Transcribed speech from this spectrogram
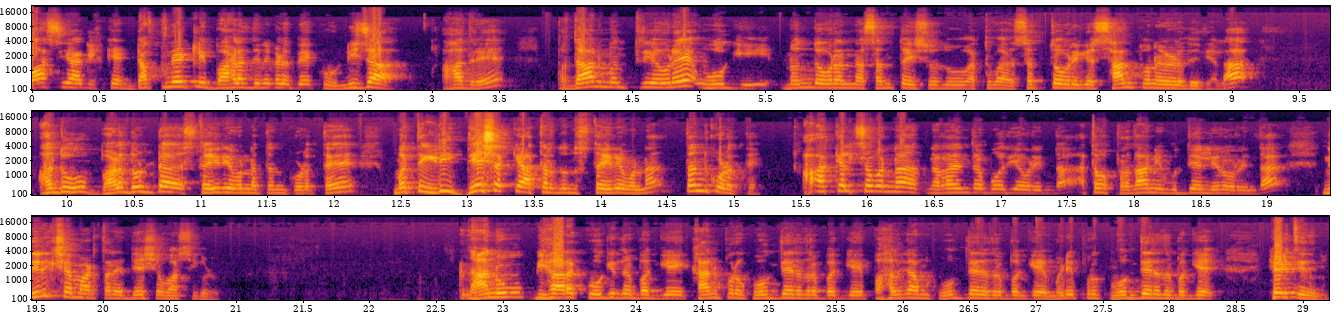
ವಾಸಿಯಾಗಲಿಕ್ಕೆ ಡೆಫಿನೆಟ್ಲಿ ಬಹಳ ದಿನಗಳು ಬೇಕು, ನಿಜ. ಆದರೆ ಪ್ರಧಾನಮಂತ್ರಿಯವರೇ ಹೋಗಿ ನೊಂದವರನ್ನು ಸಂತೈಸೋದು ಅಥವಾ ಸತ್ತವರಿಗೆ ಸಾಂತ್ವನ ಹೇಳೋದಿದೆಯಲ್ಲ ಅದು ಬಹಳ ದೊಡ್ಡ ಸ್ಥೈರ್ಯವನ್ನು ತಂದುಕೊಡುತ್ತೆ ಮತ್ತು ಇಡೀ ದೇಶಕ್ಕೆ ಆ ಥರದೊಂದು ಸ್ಥೈರ್ಯವನ್ನು ತಂದುಕೊಡುತ್ತೆ. ಆ ಕೆಲಸವನ್ನು ನರೇಂದ್ರ ಮೋದಿ ಅವರಿಂದ ಅಥವಾ ಪ್ರಧಾನಿ ಹುದ್ದೆಯಲ್ಲಿರೋರಿಂದ ನಿರೀಕ್ಷೆ ಮಾಡ್ತಾರೆ ದೇಶವಾಸಿಗಳು. ನಾನು ಬಿಹಾರಕ್ಕೆ ಹೋಗಿದ್ರ ಬಗ್ಗೆ, ಕಾನ್ಪುರಕ್ಕೆ ಹೋಗದೇ ಇರೋದ್ರ ಬಗ್ಗೆ, ಪಹಲ್ಗಾಮ್ಗೆ ಹೋಗದೇ ಇರೋದ್ರ ಬಗ್ಗೆ, ಮಣಿಪುರಕ್ಕೆ ಹೋಗದೇ ಇರೋದ್ರ ಬಗ್ಗೆ ಹೇಳ್ತಿದ್ದೀನಿ.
